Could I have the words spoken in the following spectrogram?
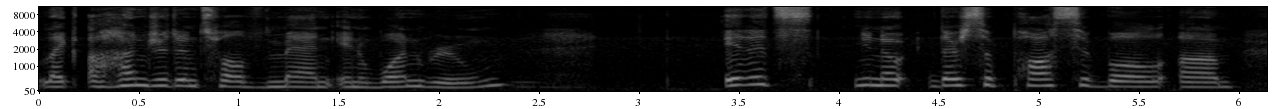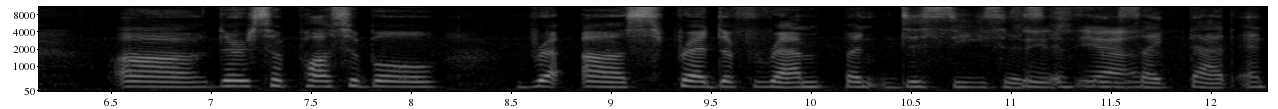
like 112 men in one room? It is, you know, there's a possible, um, uh, there's a possible ra- uh, spread of rampant diseases Disease, and things yeah. like that. And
